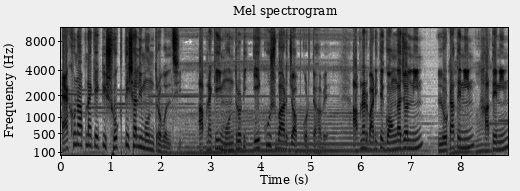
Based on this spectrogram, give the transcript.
এখন আপনাকে একটি শক্তিশালী মন্ত্র বলছি। আপনাকে এই মন্ত্রটি একুশ বার জপ করতে হবে। আপনার বাড়িতে গঙ্গাজল নিন, লোটাতে নিন, হাতে নিন,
